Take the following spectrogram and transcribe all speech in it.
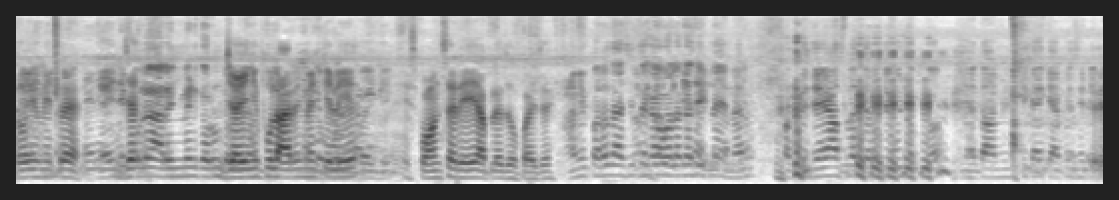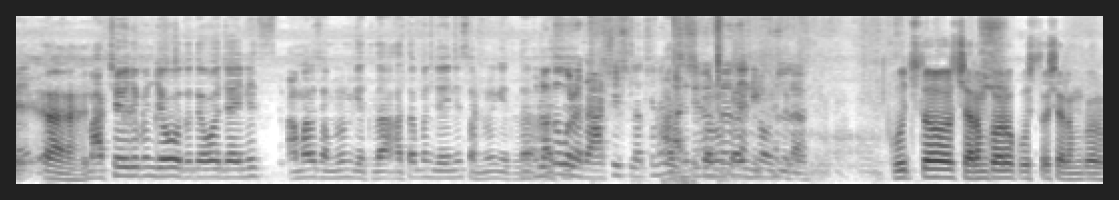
दोन्ही मित्र. अरेंजमेंट करून जयनी फुल अरेंजमेंट केली. आहे स्पॉन्सर आहे आपल्या झोपायचे. आम्ही परत आशीच्या गावाला कधीच नाही येणार. फक्त जय असला तर येऊ शकतो. नाही तर आमची काही कॅपॅसिटी नाही. हा. मागच्या वेळी पण जेव्हा होतो तेव्हा जयनीच आम्हाला समजून घेतला. आता पण जयनीच समजून घेतला. आशिष लक्ष आशिष करून काहीच नव्हतं. कुछ तो शर्म करो कुछ तो शर्म करो।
